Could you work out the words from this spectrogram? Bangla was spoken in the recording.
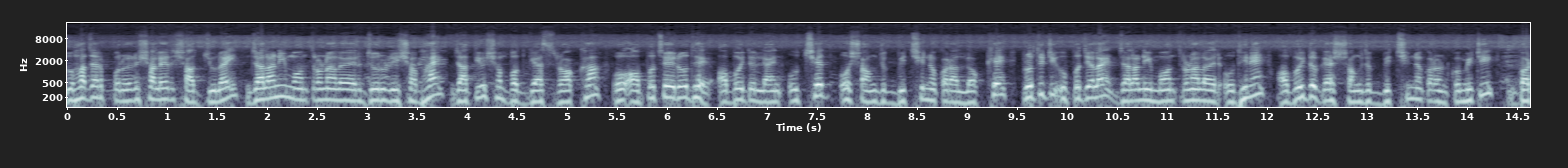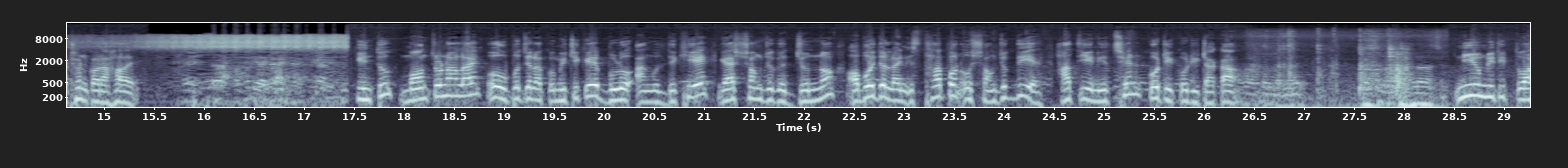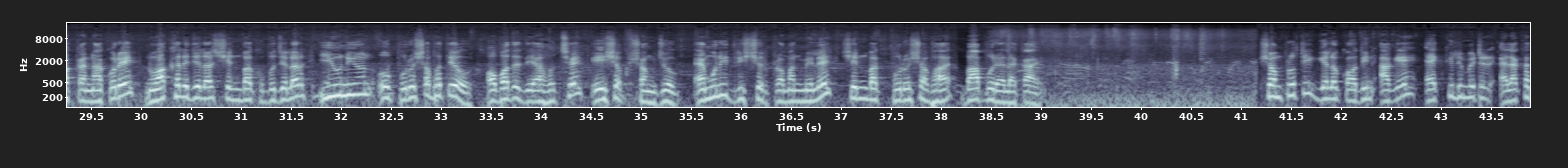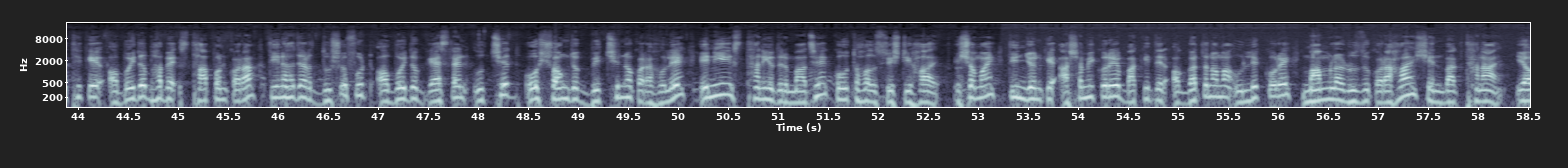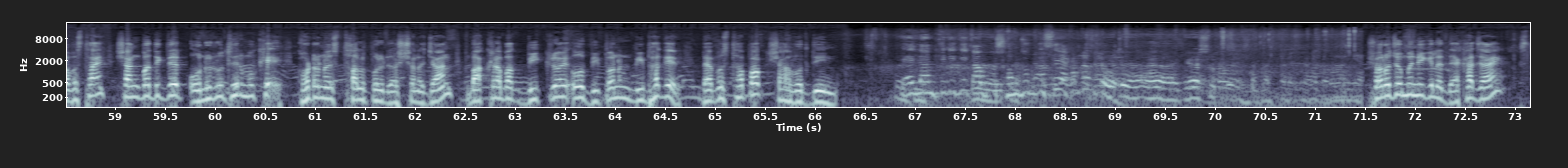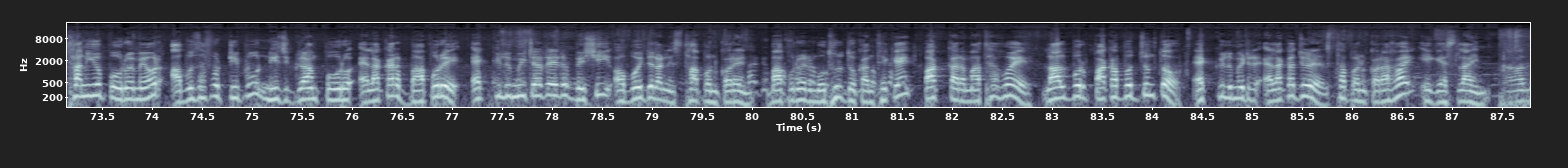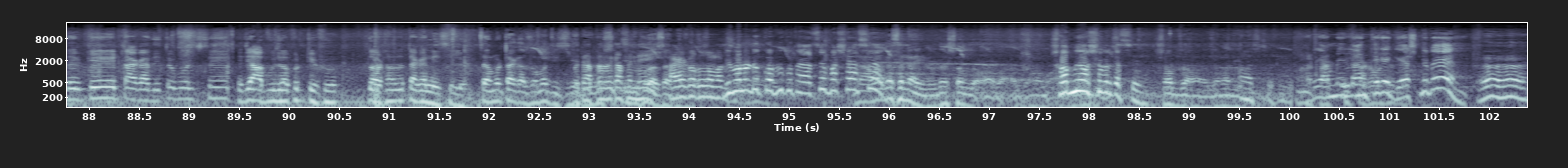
দু হাজার পনেরো সালের সাত জুলাই জ্বালানি মন্ত্রণালয়ের জরুরি সভায় জাতীয় সম্পদ গ্যাস রক্ষা ও অপচয় রোধে অবৈধ লাইন উচ্ছেদ ও সংযোগ বিচ্ছিন্ন করার লক্ষ্যে প্রতিটি উপজেলায় জ্বালানি মন্ত্রণালয়ের অধীনে অবৈধ গ্যাস সংযোগ বিচ্ছিন্নকরণ কমিটি গঠন করা হয়। কিন্তু মন্ত্রণালয় ও উপজেলা কমিটিকে বুড়ো আঙুল দেখিয়ে গ্যাস সংযোগের জন্য অবৈধ লাইন স্থাপন ও সংযোগ দিয়ে হাতিয়ে নিচ্ছেন কোটি কোটি টাকা। নিয়ম নীতি তোয়াক্কা না করে নোয়াখালী জেলার সেনবাগ উপজেলার ইউনিয়ন ও পুরসভাতেও অবাধে দেয়া হচ্ছে এইসব সংযোগ। এমনই দৃশ্যের প্রমাণ মেলে সেনবাগ পুরসভা বাপুর এলাকায়। সম্প্রতি গেল কদিন আগে এক কিলোমিটার এলাকা থেকে অবৈধভাবে স্থাপন করা তিন হাজার দুশো ফুট অবৈধ গ্যাস লাইন উচ্ছেদ ও সংযোগ বিচ্ছিন্ন করা হলে এ নিয়ে স্থানীয়দের মাঝে কৌতূহল সৃষ্টি হয়। এ সময় তিনজনকে আসামি করে বাকিদের অজ্ঞাতনামা উল্লেখ করে মামলা রুজু করা হয় সেনবাগ থানায়। এ অবস্থায় সাংবাদিকদের অনুরোধের মুখে ঘটনাস্থল পরিদর্শনে যান বাখরাবাদ বিক্রয় ও বিপণন বিভাগের ব্যবস্থাপক শাহাবুদ্দিন। সরজমিনে গেলে দেখা যায় স্থানীয় পৌর মেয়র আবু জাফর টিপু নিজ গ্রাম পৌর এলাকার বাপুরে এক কিলোমিটারের বেশি অবৈধ লাইন স্থাপন করেন। বাপুরের মধুর দোকান থেকে পাক্কার মাথা হয়ে লালপুর পাকা পর্যন্ত এক কিলোমিটার এলাকা জুড়ে স্থাপন করা হয় এই গ্যাস লাইন। আমাদেরকে টাকা দিতে বলছে যে আবু জাফর টিপু। দশ হাজার টাকা নিয়েছিল। আমরা টাকা জমা আপনাদের কাছে নেই। টাকা কত জমা বিমানটা কপি কোথায় আছে? বাসে আছে? আমার কাছে নাই ওদের সব জমা জমা- সব মেয়র সাহেবের কাছে? সব জমা জমা দিচ্ছি আপনি থেকে গ্যাস নেবেন? হ্যাঁ হ্যাঁ।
